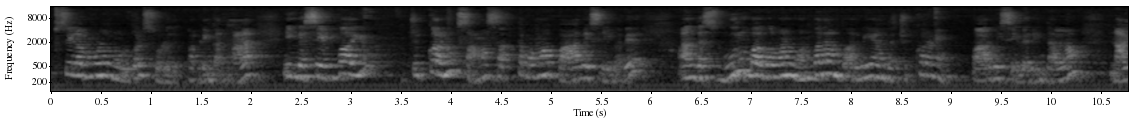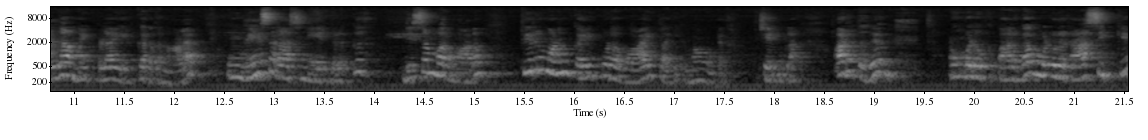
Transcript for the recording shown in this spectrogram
சில மூல நூல்கள் சொல்லுது. அப்படிங்கறதுனால இங்க செவ்வாயும் சுக்கரனும் சமசத்தமா பார்வை செய்வது அந்த குரு பகவான் ஒன்பதாம் பார்வையை அந்த சுக்கரனை பார்வை செய்வது. இதெல்லாம் நல்ல அமைப்புல இருக்கிறதுனால உன் மேசராசி நேர்களுக்கு டிசம்பர் மாதம் திருமணம் கைகூட வாய்ப்பு அதிகமா உண்டு. சரிங்களா? அடுத்தது உங்களுக்கு பாருங்க உங்களோட ராசிக்கு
